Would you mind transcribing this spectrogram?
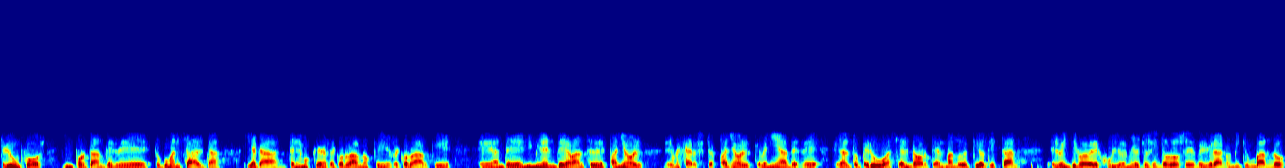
triunfos importantes de Tucumán y Salta, y acá tenemos que recordarnos que recordar que eh, ante el inminente avance del español, de un ejército español que venía desde el Alto Perú hacia el norte al mando de Pío Tistán, el 29 de julio de 1812, Belgrano emite un bando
